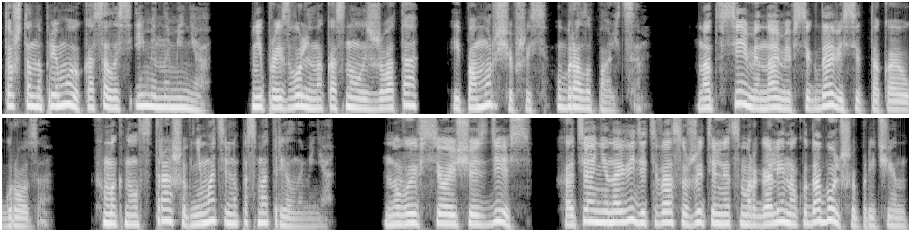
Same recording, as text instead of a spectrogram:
То, что напрямую касалось именно меня, непроизвольно коснулась живота и, поморщившись, убрала пальцы. «Над всеми нами всегда висит такая угроза», — хмыкнул страж и внимательно посмотрел на меня. «Но вы все еще здесь, Хотя ненавидеть вас у жительниц Маргалина куда больше причин,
